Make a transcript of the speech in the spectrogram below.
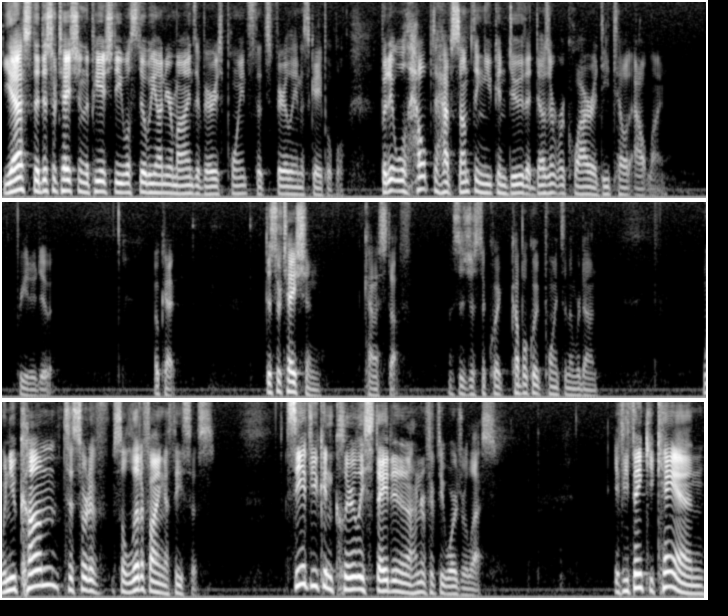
Yes, the dissertation and the PhD will still be on your minds at various points. That's fairly inescapable. But it will help to have something you can do that doesn't require a detailed outline for you to do it. Okay. Dissertation kind of stuff. This is just a quick couple quick points and then we're done. when you come to sort of solidifying a thesis, see if you can clearly state it in 150 words or less. If you think you can,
